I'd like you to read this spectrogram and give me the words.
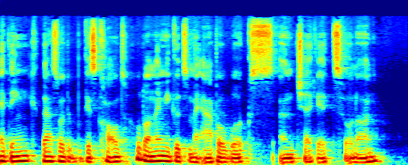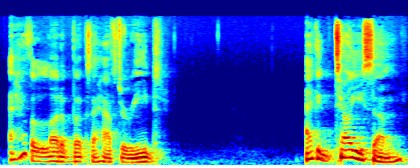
I think that's what the book is called. Hold on, let me go to my Apple Books and check it. Hold on. I have a lot of books I have to read. I could tell you some.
